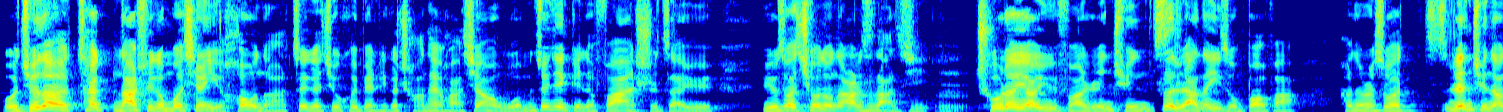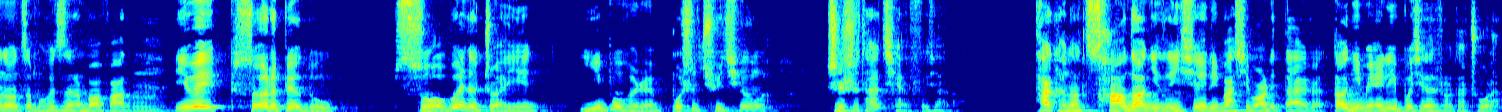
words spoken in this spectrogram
我觉得它拿出一个模型以后呢，这个就会变成一个常态化。像我们最近给的方案是在于，比如说秋冬的二次打击，嗯，除了要预防人群自然的一种爆发，很多人说人群当中怎么会自然爆发呢？因为所有的病毒所谓的转阴。一部分人不是去清了，只是它潜伏下来了，它可能藏到你的一些淋巴细胞里待着，等你免疫力不行的时候它出来，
